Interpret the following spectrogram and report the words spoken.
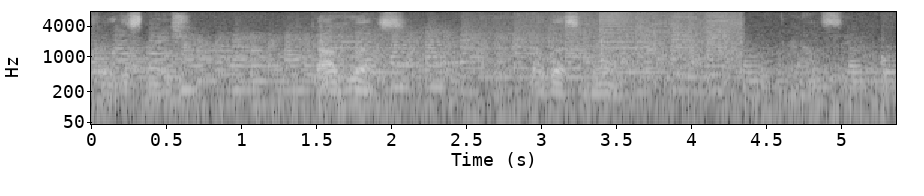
for this nation. God bless. God bless America. And I'll see you.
